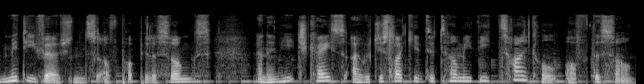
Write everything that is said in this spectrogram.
MIDI versions of popular songs, and in each case, I would just like you to tell me the title of the song.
